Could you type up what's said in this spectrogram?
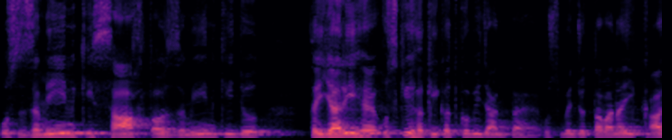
اس زمین کی ساخت اور زمین کی جو تیاری ہے، اس کی حقیقت کو بھی جانتا ہے، اس میں جو توانائی کھاد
